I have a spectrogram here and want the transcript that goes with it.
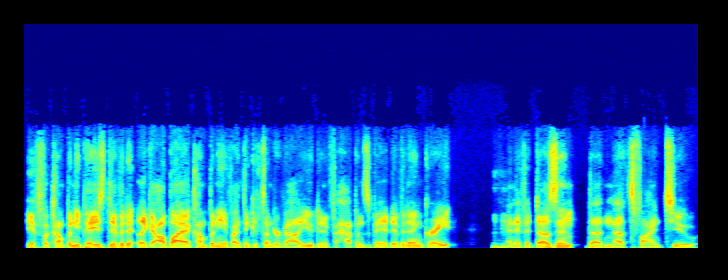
If a company pays dividend, like I'll buy a company if I think it's undervalued. And if it happens to pay a dividend, great. Mm-hmm. And if it doesn't, then that's fine too.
